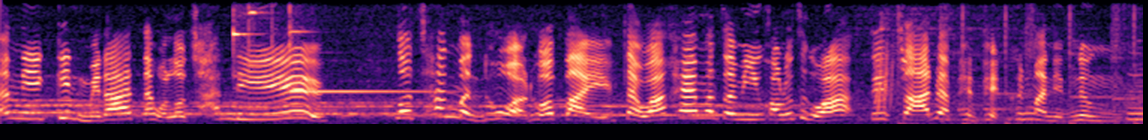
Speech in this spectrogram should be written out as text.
อันนี้กลิ่นไม่ได้แต่ว่ารสชาติดี รสชาติเหมือนถั่วทั่วไป แต่ว่าแค่มันจะมีความรู้สึกว่าจี๊ดจ๊าดแบบเผ็ดๆ ขึ้นมานิดนึง อื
